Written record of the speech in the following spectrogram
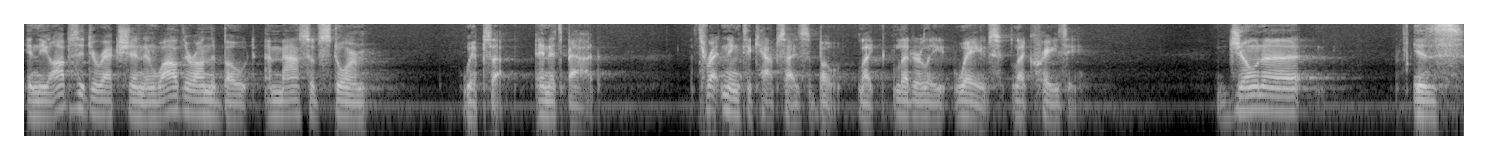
in the opposite direction, and while they're on the boat, a massive storm whips up, and it's bad, threatening to capsize the boat, like literally waves, like crazy. Jonah is,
